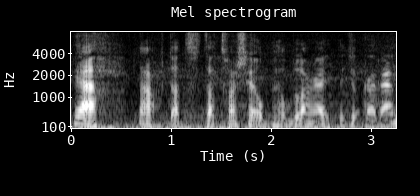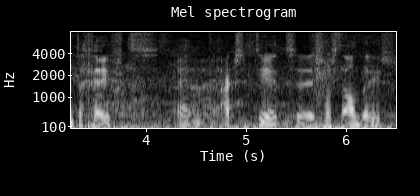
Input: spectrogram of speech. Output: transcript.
ja, nou, dat, dat was heel, heel belangrijk. Dat je elkaar ruimte geeft en accepteert zoals de ander is.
